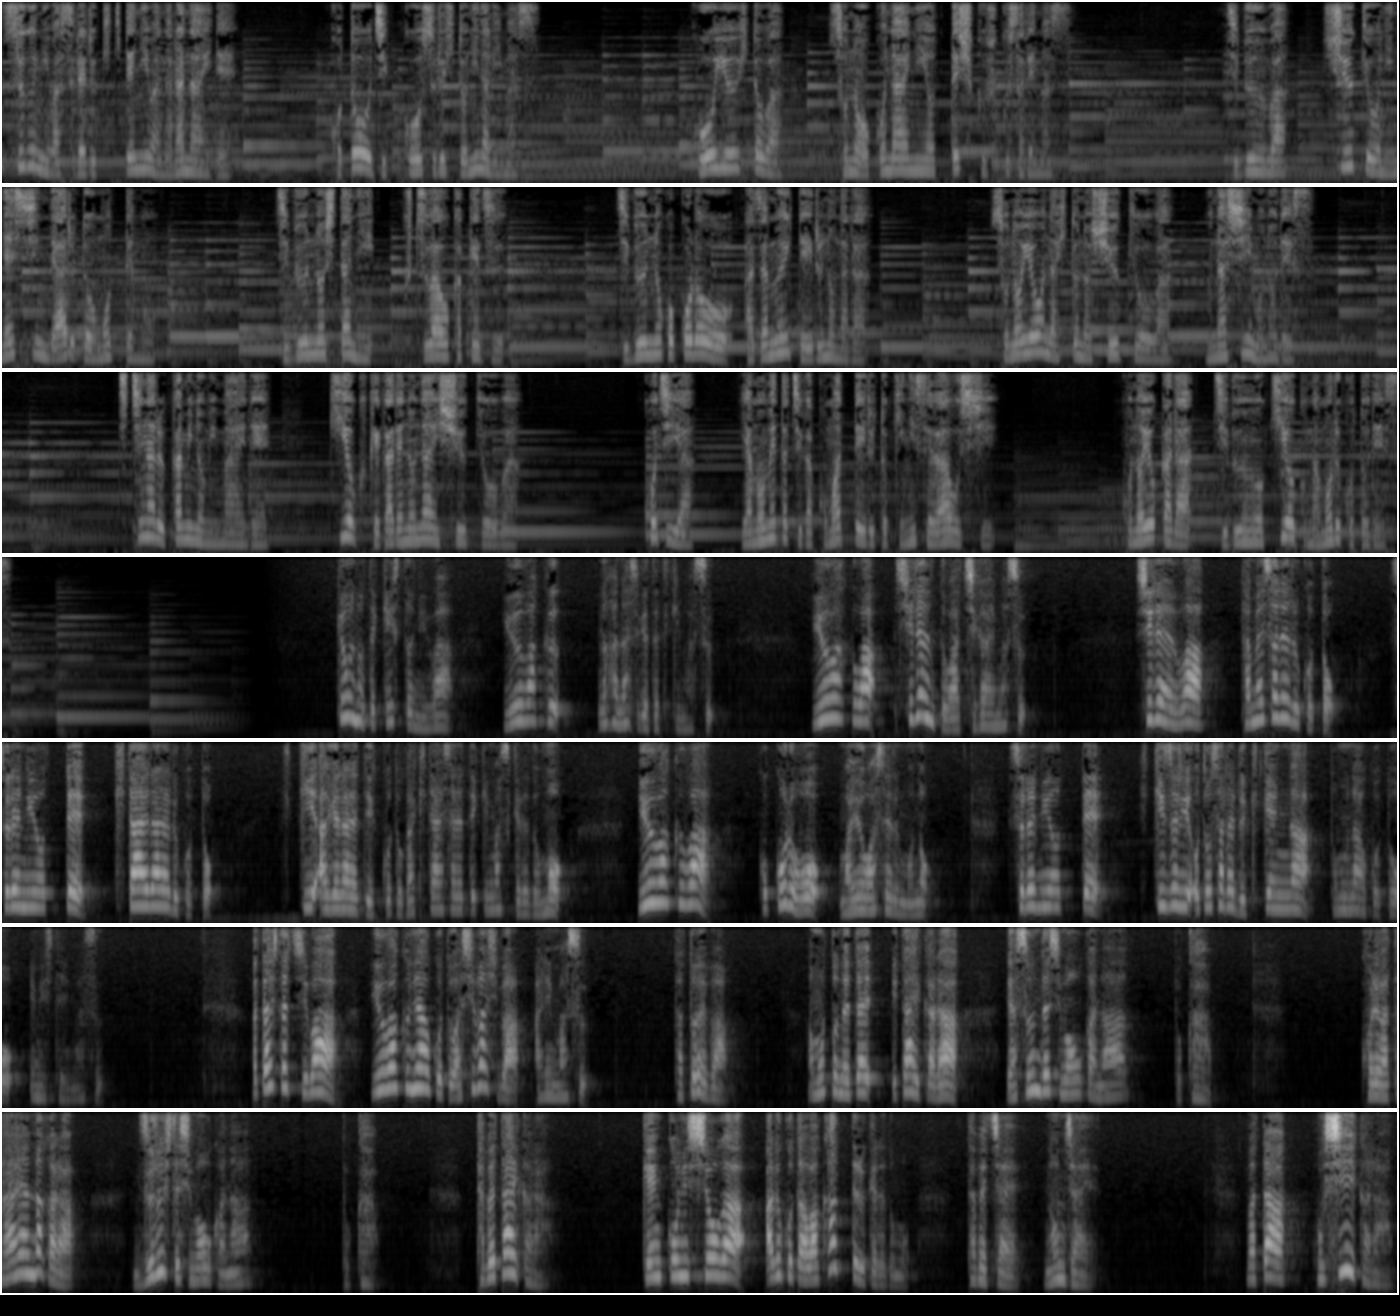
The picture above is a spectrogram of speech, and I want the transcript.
すぐに忘れる聞き手にはならないで、ことを実行する人になります。こういう人は、その行いによって祝福されます。自分は宗教に熱心であると思っても、自分の下に靴輪をかけず、自分の心を欺いているのなら、そのような人の宗教は虚しいものです。父なる神の見前で清く汚れのない宗教は、孤児ややもめたちが困っている時に世話をし、この世から自分を清く守ることです。今日のテキストには誘惑の話が出てきます。誘惑は試練とは違います。試練は試されること。それによって鍛えられること。引き上げられていくことが期待されてきますけれども誘惑は心を迷わせるもの。それによって引きずり落とされる危険が伴うことを意味しています。私たちは誘惑に遭うことはしばしばあります。例えばもっと寝ていたいから休んでしまおうかなとかこれは大変だからずるしてしまおうかなとか食べたいから健康に支障があることは分かってるけれども食べちゃえ飲んじゃえ。また欲しいから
